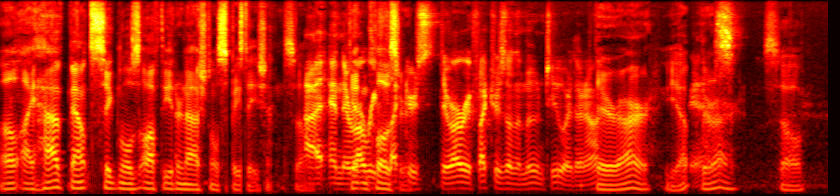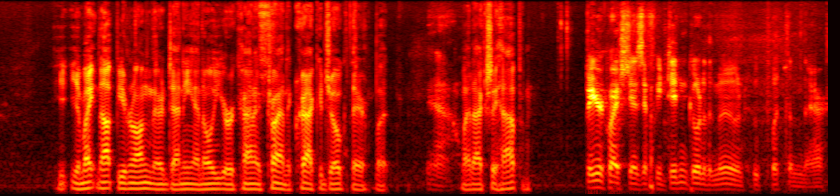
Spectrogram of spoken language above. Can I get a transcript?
Well, I have bounced signals off the International Space Station, so uh, and there are reflectors. Closer. There are reflectors on the moon too, are there not? There are. Yep, yes. there are. So you, you, might not be wrong there, Denny. I know you were kind of trying to crack a joke there, but yeah, might actually happen. Bigger question is if we didn't go to the moon, who put them there?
